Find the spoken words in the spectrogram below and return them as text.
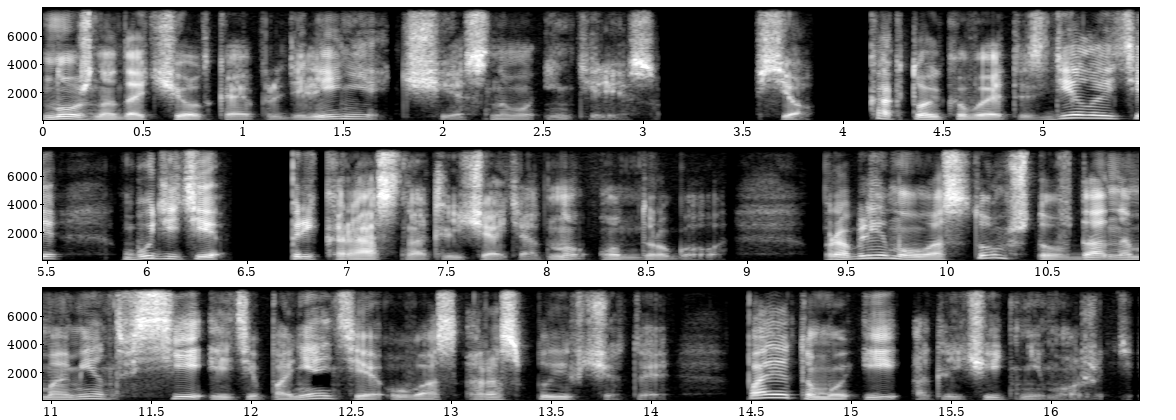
Нужно дать четкое определение честному интересу. Все. Как только вы это сделаете, будете прекрасно отличать одно от другого. Проблема у вас в том, что в данный момент все эти понятия у вас расплывчаты, поэтому и отличить не можете.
